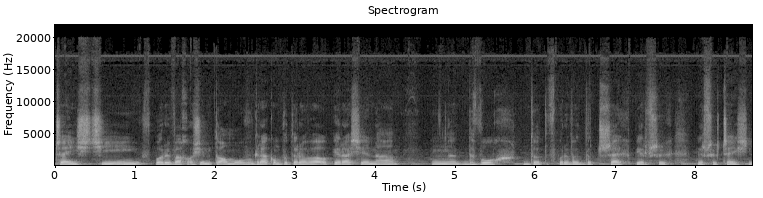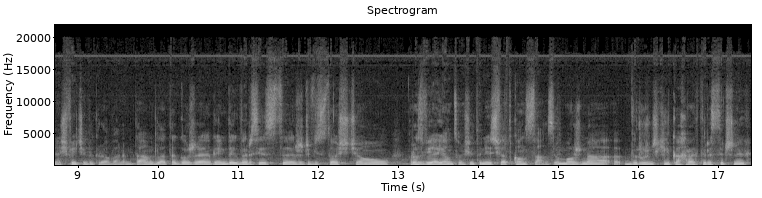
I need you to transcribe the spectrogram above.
części, w porywach 8 tomów. Gra komputerowa opiera się na dwóch, do, w porywach do trzech pierwszych, pierwszych części na świecie wykreowanym tam, dlatego że Game Diverse jest e, rzeczywistością rozwijającą się. To nie jest świat konstans. Można wyróżnić kilka charakterystycznych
